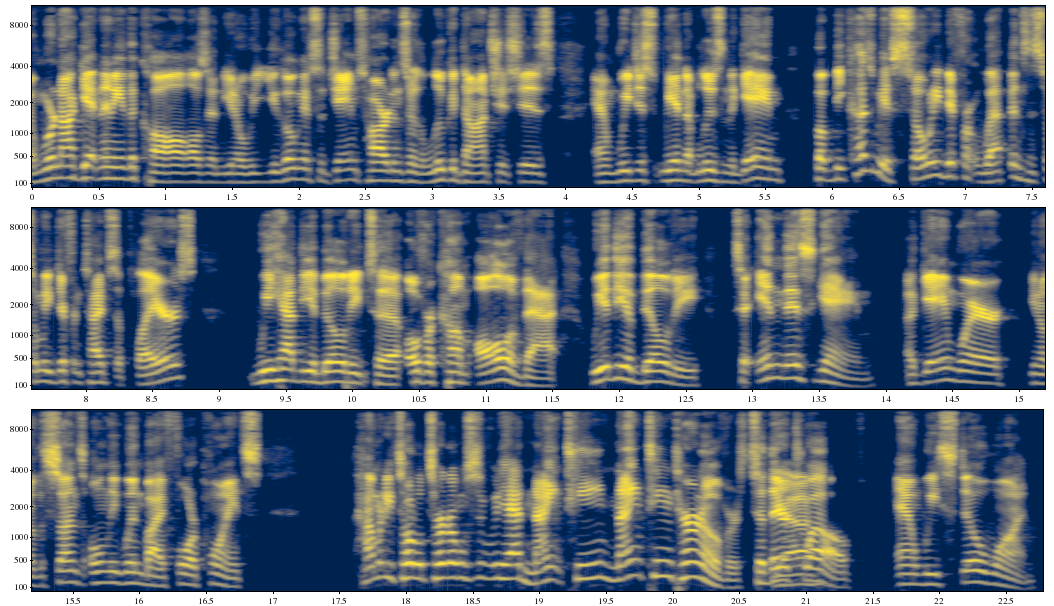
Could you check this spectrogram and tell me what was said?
and we're not getting any of the calls. And you know you go against the James Hardens or the Luka Doncic's and we just we end up losing the game. But because we have so many different weapons and so many different types of players we had the ability to overcome all of that. We had the ability to in this game a game where you know the Suns only win by 4 points how many total turnovers did we had? 19 19 turnovers to their yeah. 12 and we still won.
